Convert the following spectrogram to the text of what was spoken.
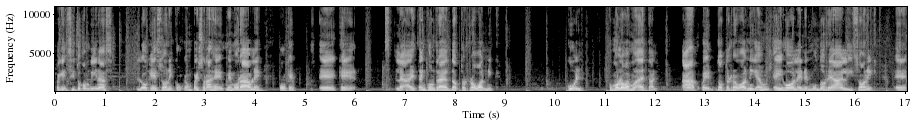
Porque si tú combinas lo que es Sonic con que un personaje memorable, con que, eh, que está en contra de Dr. Robotnik. Cool. ¿Cómo lo vamos a estar? Ah, pues Dr. Robotnik es un a-hole en el mundo real y Sonic eh,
